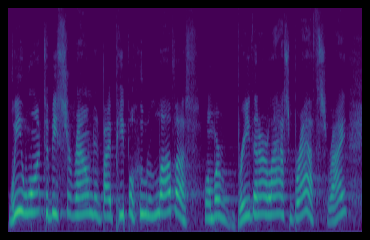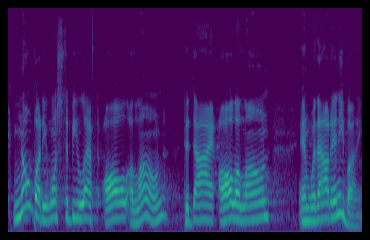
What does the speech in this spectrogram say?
we want to be surrounded by people who love us when we're breathing our last breaths, right? Nobody wants to be left all alone, to die all alone and without anybody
